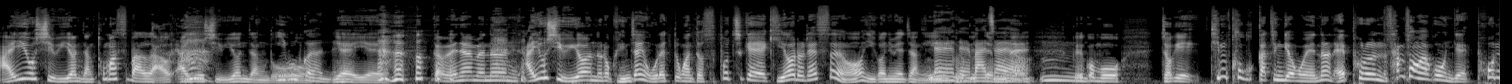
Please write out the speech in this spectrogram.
IOC 위원장 토마스 바흐 아- IOC 위원장도 이분 거였네. 예, 예. 그러니까 왜냐면은 IOC 위원으로 굉장히 오랫동안 또 스포츠계에 기여를 했어요. 이건희 회장이. 네, 네, 그렇기 맞아요. 때문에 음. 그리고 뭐 저기 팀쿡 같은 경우에는 애플은 삼성하고 이제 폰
